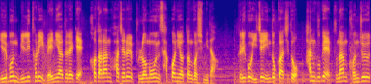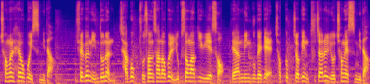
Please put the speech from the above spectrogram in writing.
일본 밀리터리 매니아들에게 커다란 화제를 불러모은 사건이었던 것입니다. 그리고 이제 인도까지도 한국의 군함 건조 요청을 해오고 있습니다. 최근 인도는 자국 조선 산업을 육성하기 위해서 대한민국에게 적극적인 투자를 요청했습니다.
